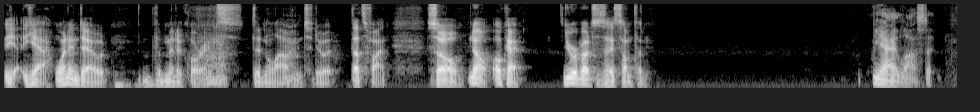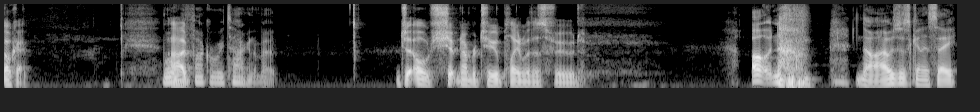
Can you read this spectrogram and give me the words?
Yeah yeah when in doubt the midichlorians didn't allow him to do it. That's fine. So no okay. You were about to say something. Yeah, I lost it. Okay. What uh, the fuck are we talking about? Oh, ship number two playing with his food. Oh no, no! I was just gonna say,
